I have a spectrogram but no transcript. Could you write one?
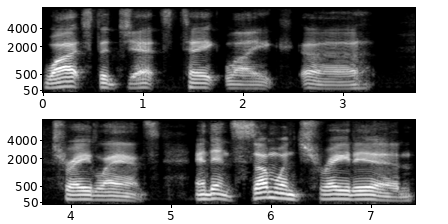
Watch the Jets take like uh Trey Lance. And then someone trade in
